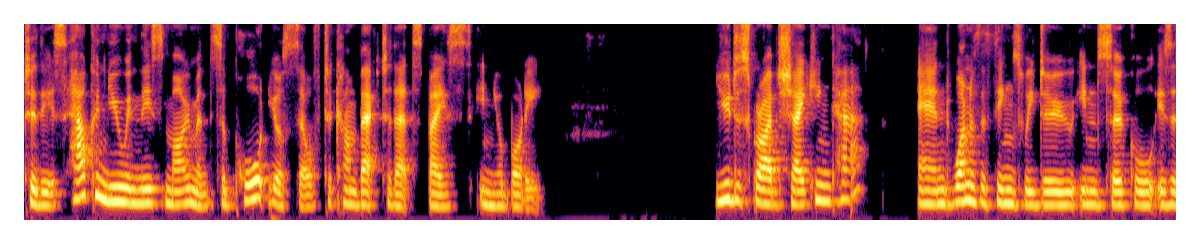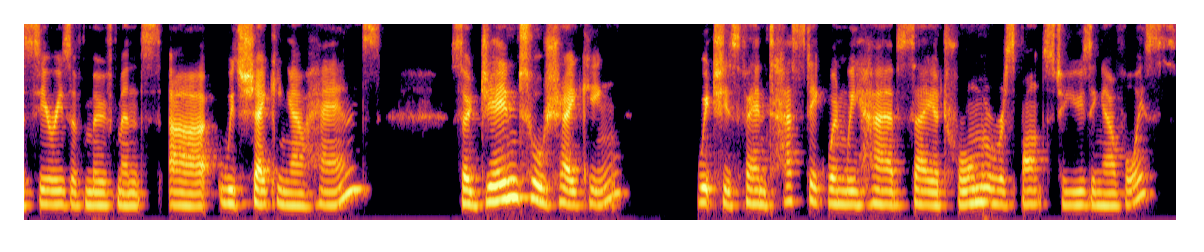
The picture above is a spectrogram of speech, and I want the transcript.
to this, how can you in this moment support yourself to come back to that space in your body? You described shaking, Kath. And one of the things we do in Circle is a series of movements uh, with shaking our hands. So, gentle shaking, which is fantastic when we have, say, a trauma response to using our voice,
